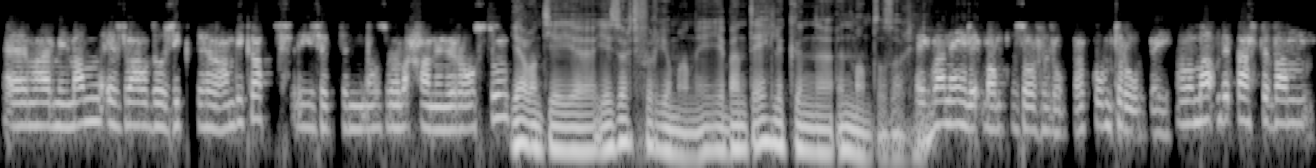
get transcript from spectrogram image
Eh, maar mijn man is wel door ziekte gehandicapt. Die zit in, als we weggaan in een rolstoel. Ja, want jij, eh, jij zorgt voor je man. Hè. Je bent eigenlijk een, eh, een mantelzorger. Ik ben eigenlijk mantelzorger op, dat komt er ook bij. Maar we maken het beste van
